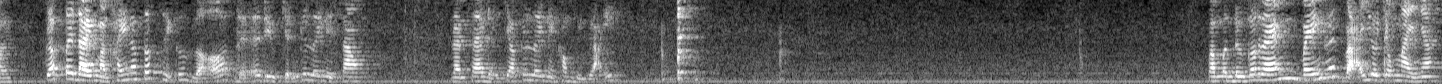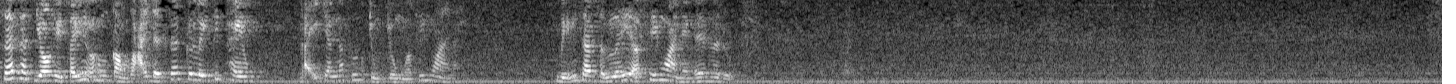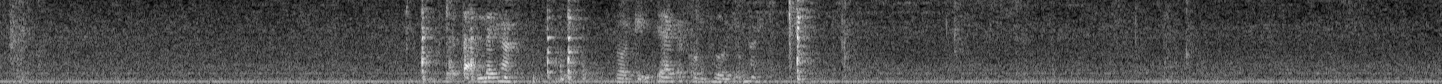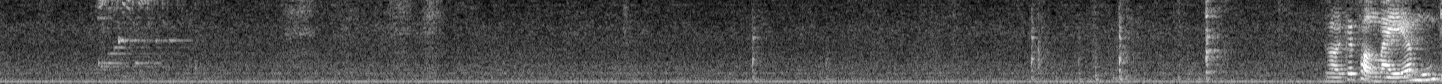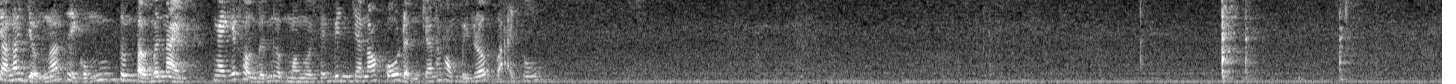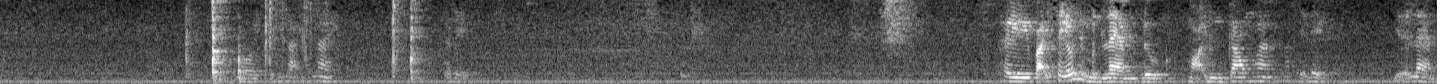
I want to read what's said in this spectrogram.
Rồi, gấp tới đây mà thấy nó tức thì cứ gỡ để điều chỉnh cái ly này sau. Làm sao để cho cái ly này không bị gãy? Và mình đừng có ráng vén hết vải vô trong này nha. Xếp hết vô thì tí nữa không còn vải để xếp cái ly tiếp theo. Đẩy cho nó cứ trùng trùng ở phía ngoài này. Miễn sao xử lý ở phía ngoài này êm là được. Tạm đây ha. Rồi kiểm tra cái phần thừa chỗ này. Rồi cái phần này muốn cho nó dựng thì cũng tương tự bên này. Ngay cái phần đỉnh ngực mọi người sẽ pin cho nó, cố định cho nó không bị rớt vải xuống. Thì vải xéo thì mình làm được mọi đường cong ha, nó sẽ đẹp, dễ làm.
